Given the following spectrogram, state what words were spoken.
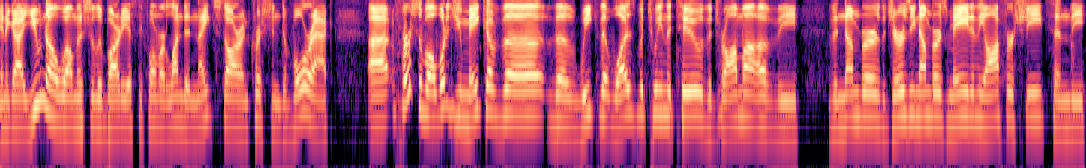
and a guy you know well, Mr. Loubardias, the former London Knight star, and Christian Dvorak. Uh, first of all, what did you make of the the week that was between the two? The drama of the the number, the jersey numbers made in the offer sheets, and the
